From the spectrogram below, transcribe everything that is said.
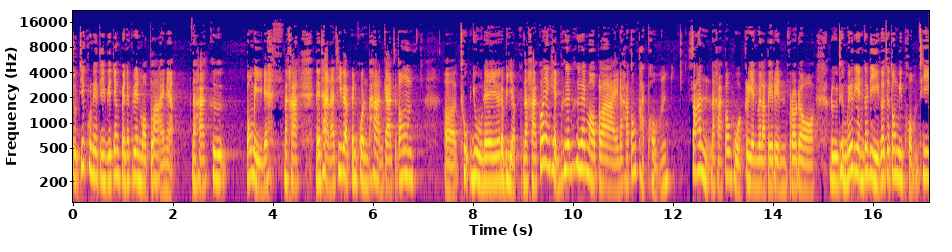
จุดที่คุณเนติวิทย์ยังเป็นนักเรียนมปลายเนี่ยนะคะ คือต้องมีเนี่ยนะคะ ในฐานะที่แบบเป็นคนผ่านการจะต้อง ถูกอยู่ในระเบียบนะคะ ก็ยังเห็นเพื่อนเพื่อนมปลายนะคะ ต้องตัดผมสั้นนะคะ ก็หัวเกรียนเวลาไปเรียนรอดอ หรือถึงไม่เรียนก็ดีก็จะต้องมีผมที่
